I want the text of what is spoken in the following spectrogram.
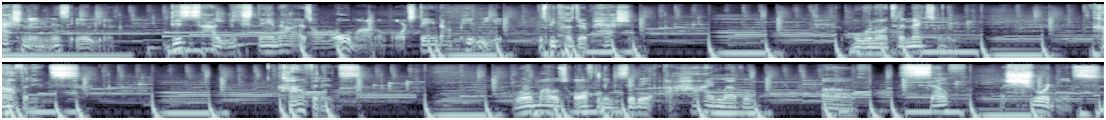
Passionate in this area. This is how they stand out as a role model or stand out, period. It's because they're passionate. Moving on to the next one confidence. Confidence. Role models often exhibit a high level of self assuredness.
